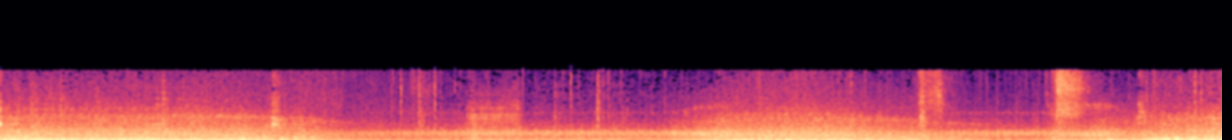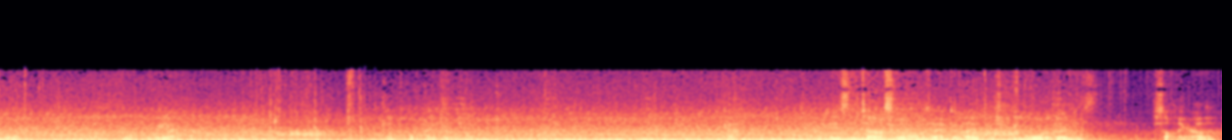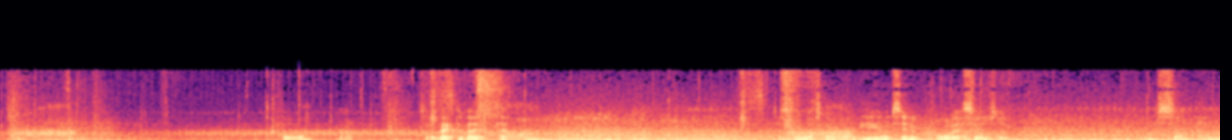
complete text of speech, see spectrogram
Get up. We the task that I want to activate, which would be water bird with something or other. Four. Right. So I've activated that one. Don't know what's going on here. We seem to have caught ourselves at something.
